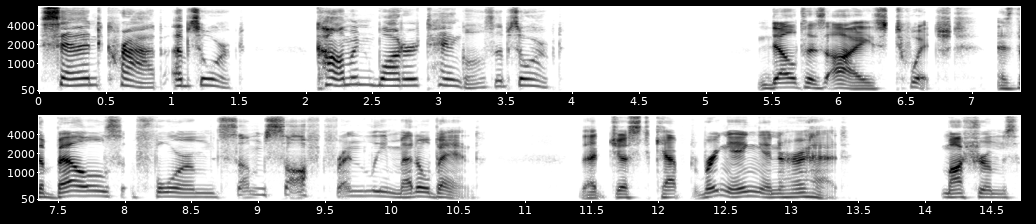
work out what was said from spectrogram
Sand crab absorbed. Common water tangles absorbed. Delta's eyes twitched as the bells formed some soft, friendly metal band that just kept ringing in her head. Mushrooms,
